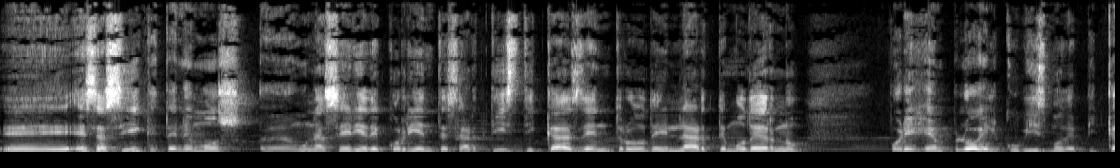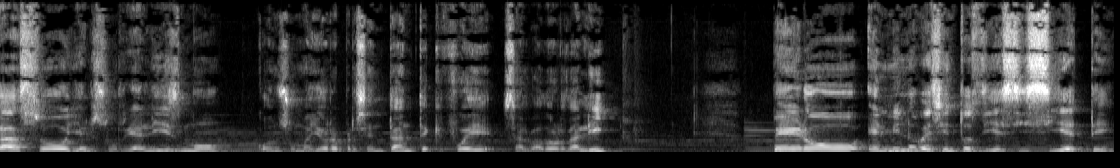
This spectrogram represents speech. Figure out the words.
Eh, es así que tenemos eh, una serie de corrientes artísticas dentro del arte moderno. Por ejemplo, el cubismo de Picasso y el surrealismo, con su mayor representante que fue Salvador Dalí. Pero en 1917,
